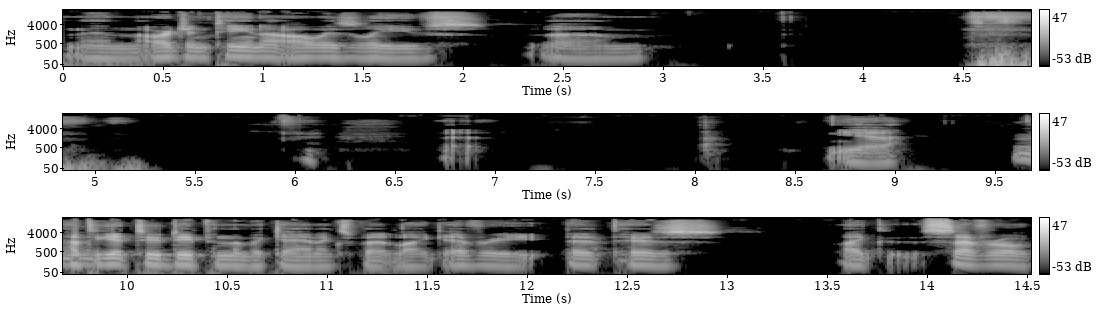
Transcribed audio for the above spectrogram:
And then Argentina always leaves. Um, uh, yeah, not to get too deep in the mechanics, but like every there's like several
